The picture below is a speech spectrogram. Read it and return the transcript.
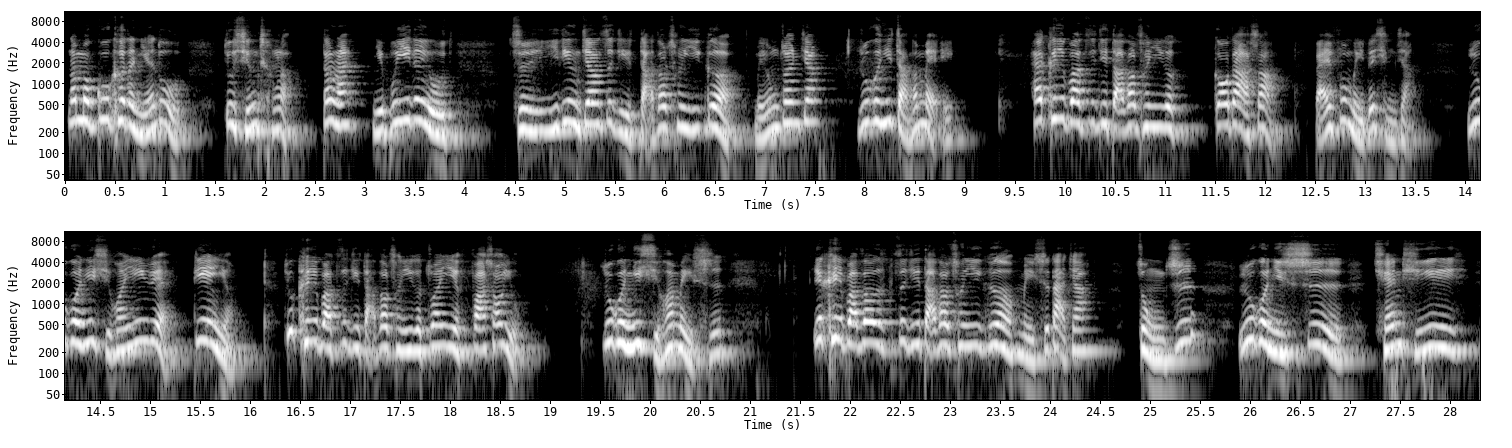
那么顾客的粘度。就形成了。当然，你不一定有，只一定将自己打造成一个美容专家。如果你长得美，还可以把自己打造成一个高大上、白富美的形象。如果你喜欢音乐、电影，就可以把自己打造成一个专业发烧友。如果你喜欢美食，也可以把造自己打造成一个美食大家。总之，如果你是前提。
